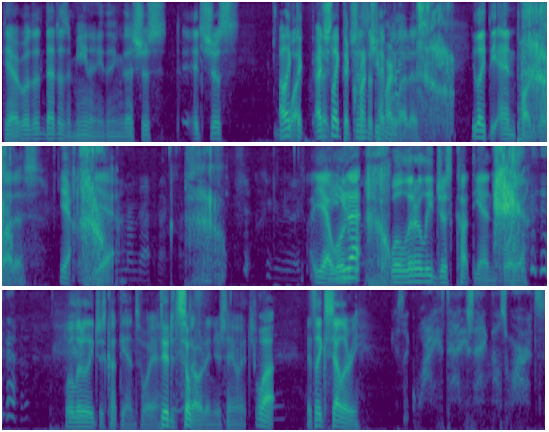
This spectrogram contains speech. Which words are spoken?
Yeah, but that, that doesn't mean anything. That's just it's just. I like what the- I just like the it's just crunchy type part of of it. lettuce. You like the end part of the lettuce. Yeah. Yeah. Yeah, Can you we'll do that? we'll literally just cut the ends for you. we'll literally just cut the ends for you. Dude, it's so throw it in your sandwich. What? It's like celery. He's like, why is Daddy saying those words?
